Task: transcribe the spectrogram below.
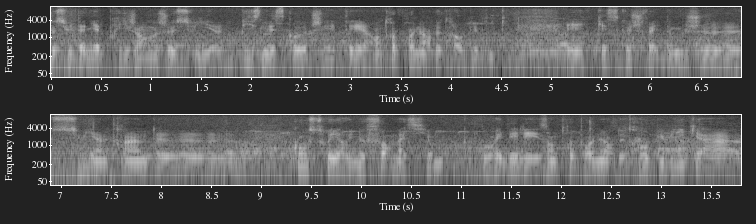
Je suis Daniel Prigent, je suis business coach et été entrepreneur de travaux publics. Et qu'est-ce que je fais? Donc je suis en train de construire une formation pour aider les entrepreneurs de travaux publics à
